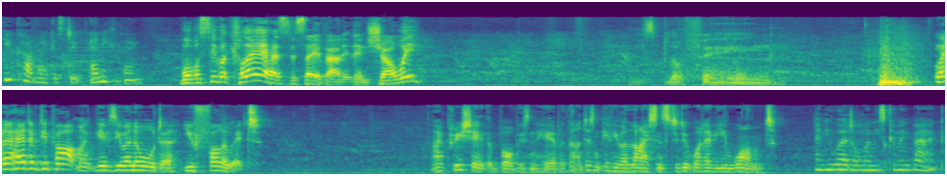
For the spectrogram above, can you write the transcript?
You can't make us do anything. Well, we'll see what Claire has to say about it then, shall we? He's bluffing. When a head of department gives you an order, you follow it. I appreciate that Bob isn't here, but that doesn't give you a license to do whatever you want. Any word on when he's coming back?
